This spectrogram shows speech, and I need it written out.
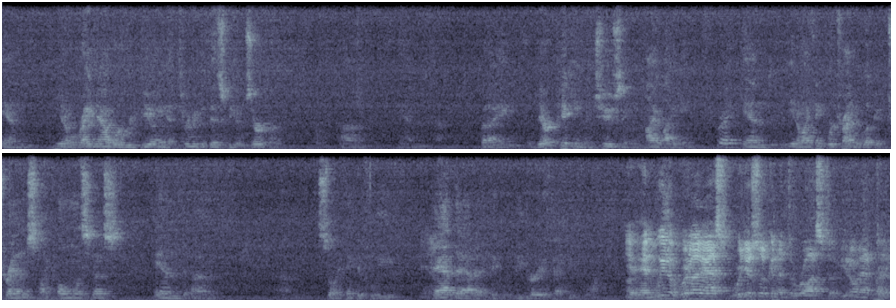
And, you know, right now, we're reviewing it through the Bisbee Observer. Um, And, uh, but I, they're picking and choosing, highlighting. Right. And, you know, I think we're trying to look at trends like homelessness. And um, um, so I think if we add that, I think it would be very effective for. Yeah, and we don't, we're not asking, we're just looking at the raw stuff, you don't have to Right.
